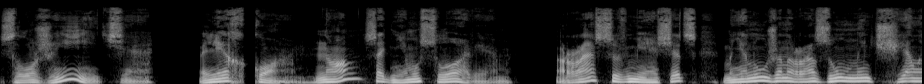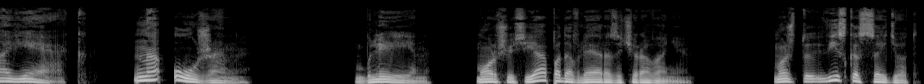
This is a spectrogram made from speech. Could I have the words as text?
«Служить легко, но с одним условием. Раз в месяц мне нужен разумный человек. На ужин». «Блин!» — морщусь я, подавляя разочарование. «Может, вискос сойдет?»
